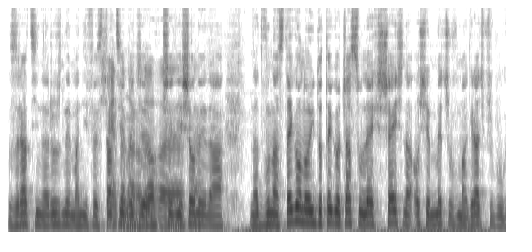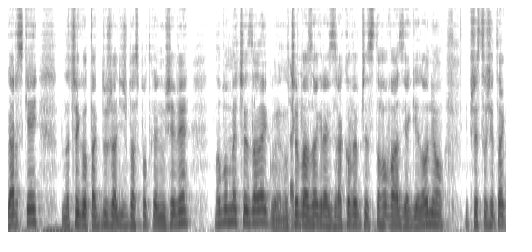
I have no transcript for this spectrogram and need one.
z racji na różne manifestacje Święto będzie Narodowe, przeniesiony tak. na, na 12. No i do tego czasu Lech 6 na 8 meczów ma grać przy bułgarskiej. Dlaczego tak duża liczba spotkań u siebie? No bo mecze zaległe. No Tak trzeba jest. zagrać z Rakowem Częstochowa, z Jagiellonią i przez to się tak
